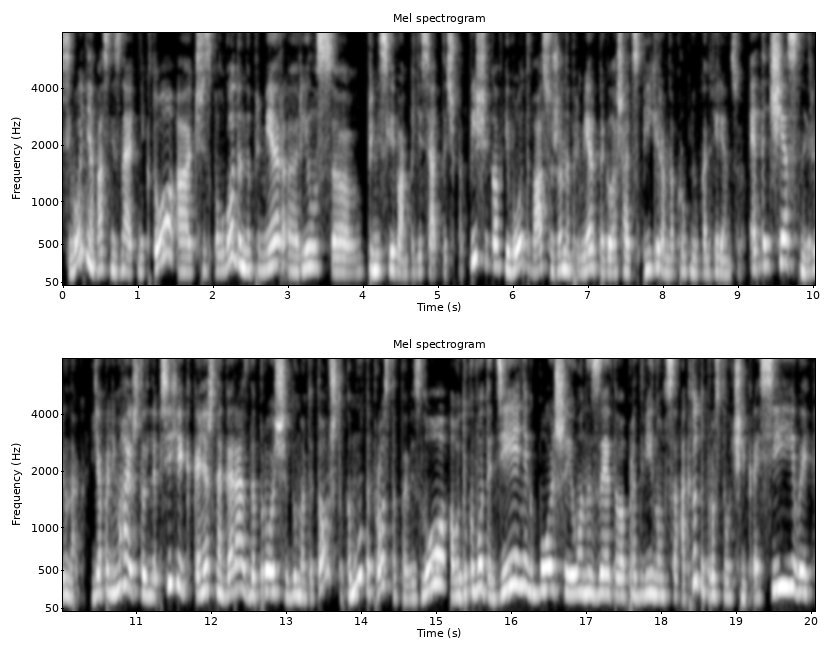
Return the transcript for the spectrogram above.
Сегодня вас не знает никто, а через полгода, например, Reels э, принесли вам 50 тысяч подписчиков, и вот вас уже, например, приглашают спикером на крупную конференцию. Это честный рынок. Я понимаю, что для психики, конечно, гораздо проще думать о том, что кому-то просто повезло, а вот у кого-то денег больше, и он из-за этого продвинулся, а кто-то просто очень красивый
